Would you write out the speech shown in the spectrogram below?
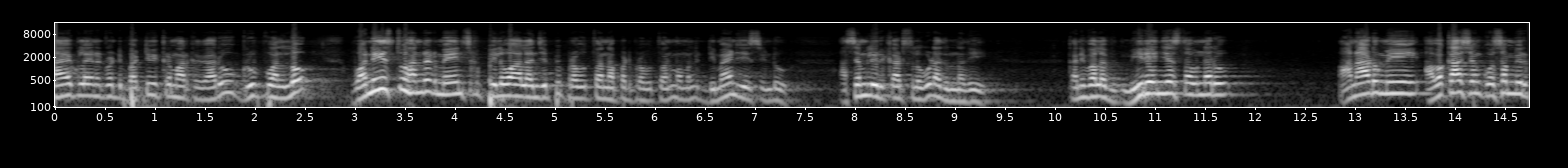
నాయకులైనటువంటి బట్టి విక్రమార్క గారు గ్రూప్ వన్లో వన్ ఈస్ టు హండ్రెడ్ మెయిన్స్కి పిలవాలని చెప్పి ప్రభుత్వాన్ని అప్పటి ప్రభుత్వాన్ని మమ్మల్ని డిమాండ్ చేసిండు. అసెంబ్లీ రికార్డ్స్లో కూడా అది ఉన్నది. కానీ వాళ్ళ మీరేం చేస్తూ ఉన్నారు? ఆనాడు మీ అవకాశం కోసం మీరు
